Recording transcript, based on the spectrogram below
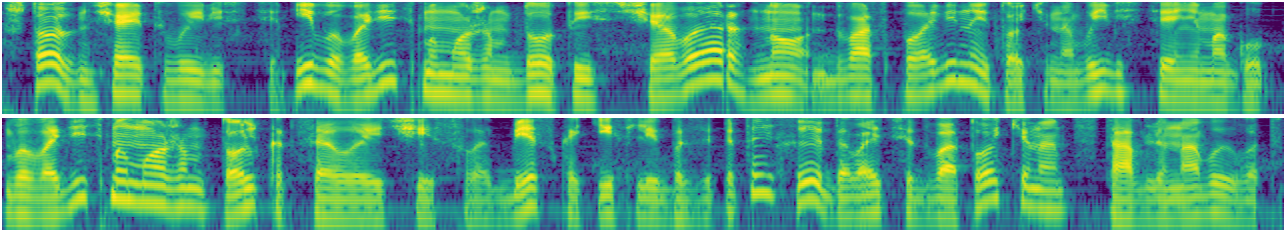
что означает вывести. И выводить мы можем до 1000 AVR, но два с половиной токена вывести я не могу. Выводить мы можем только целые числа числа без каких-либо запятых и давайте два токена ставлю на вывод.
